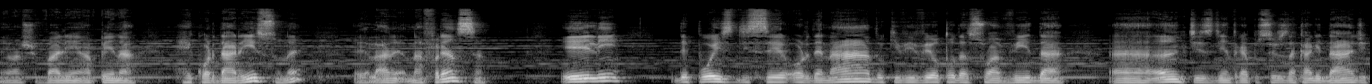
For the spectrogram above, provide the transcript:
né, eu acho que vale a pena recordar isso, né? É, lá na França, ele depois de ser ordenado, que viveu toda a sua vida uh, antes de entrar para os Filhos da Caridade,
